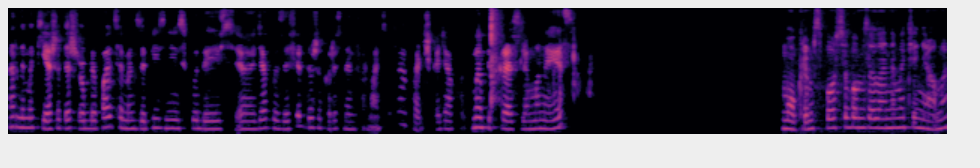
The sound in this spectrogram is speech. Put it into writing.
Гарний макіяж, я теж роблю пальцями, як запізнююсь кудись. Е, Дякую за ефір, дуже корисна інформація. Дякую, пальчика, дякую. Ми підкреслюємо низ мокрим способом, зеленими тінями.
